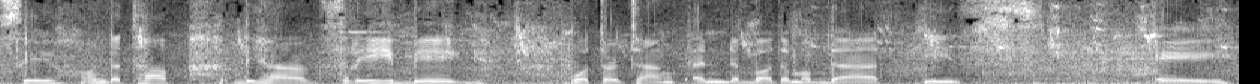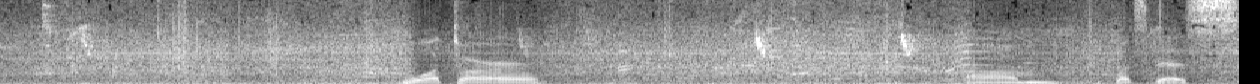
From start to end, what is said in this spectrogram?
See, on the top, they have three big water tank and the bottom of that is a water um what's this?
